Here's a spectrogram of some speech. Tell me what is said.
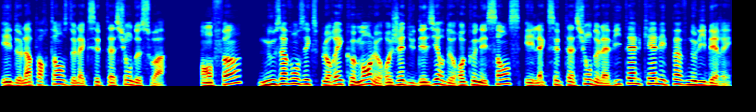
et de l'importance de l'acceptation de soi. Enfin, nous avons exploré comment le rejet du désir de reconnaissance et l'acceptation de la vie telle qu'elle est peuvent nous libérer.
